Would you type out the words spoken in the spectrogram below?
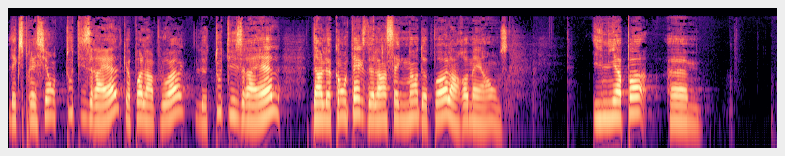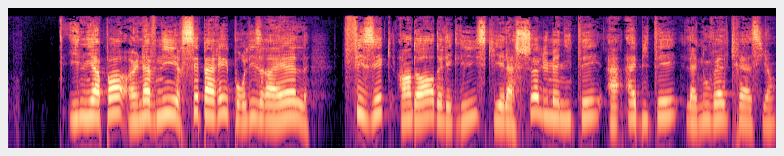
l'expression tout Israël que Paul emploie, le tout Israël, dans le contexte de l'enseignement de Paul en Romains 11. Il n'y a pas. Euh, il n'y a pas un avenir séparé pour l'Israël physique en dehors de l'Église, qui est la seule humanité à habiter la nouvelle création.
